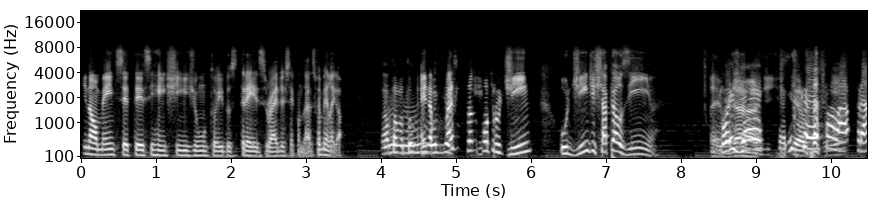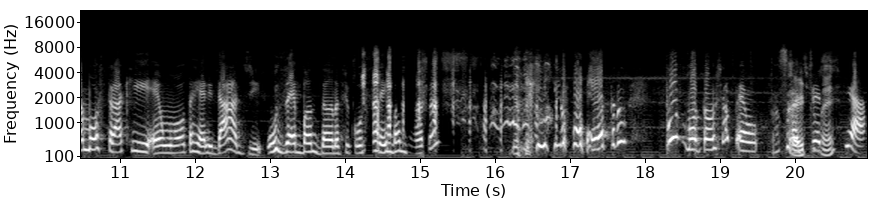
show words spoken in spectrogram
Finalmente você ter esse Henshin junto aí dos três riders secundários. Foi bem legal. Não, tava todo Ainda mundo mais lutando contra o Jin, o Jin de chapeuzinho. É pois verdade. é, isso que eu ia falar, pra mostrar que é uma outra realidade, o Zé Bandana ficou sem bandana e o outro puf, botou o chapéu. Tá Pra certo, né? diferenciar,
